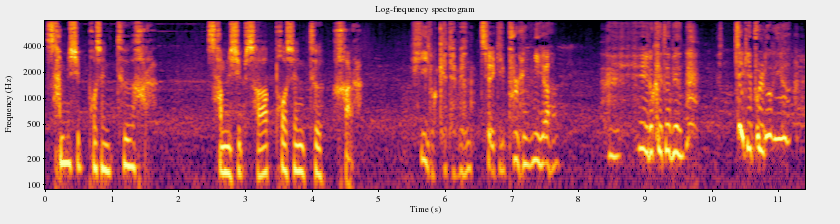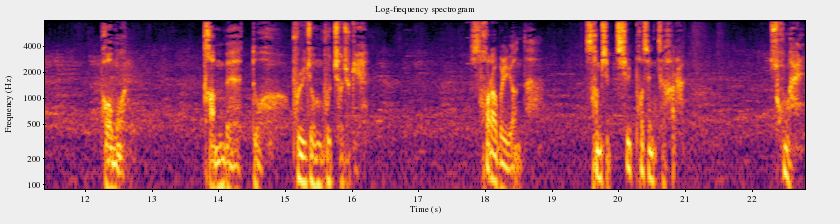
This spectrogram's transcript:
30% 하락, 34% 하락. 이렇게 되면 잭이 불능이야. 이렇게 되면 잭이 불능이야. 범원, 담배에 또 불 좀 붙여주게. 서랍을 연다. 37% 하락. 총알.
